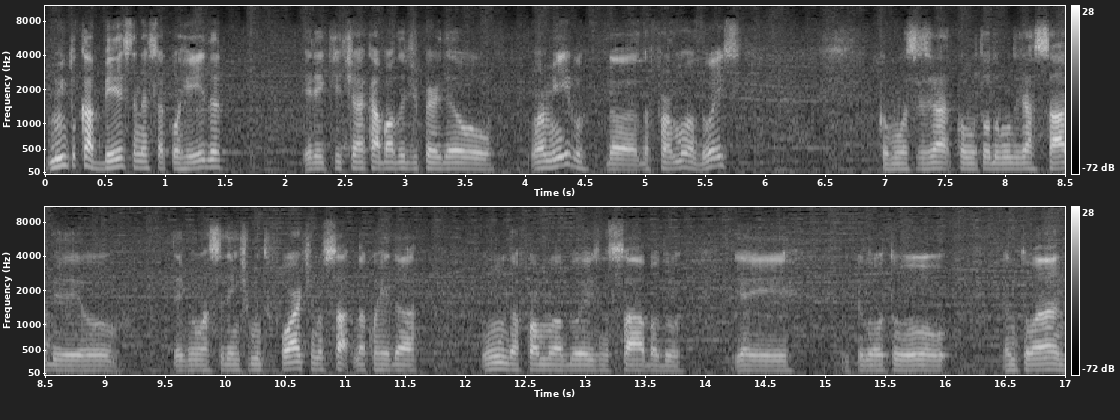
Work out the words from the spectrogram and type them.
muito cabeça nessa corrida. Ele que tinha acabado de perder o, um amigo da, da Fórmula 2. Como, vocês já, como todo mundo já sabe, eu teve um acidente muito forte no, na corrida 1 da Fórmula 2 no sábado. E aí o piloto Antoine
